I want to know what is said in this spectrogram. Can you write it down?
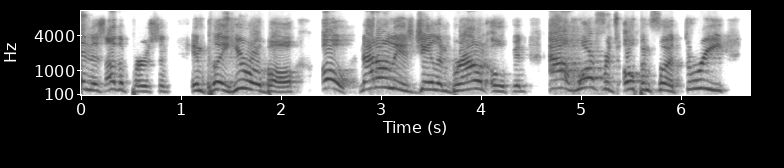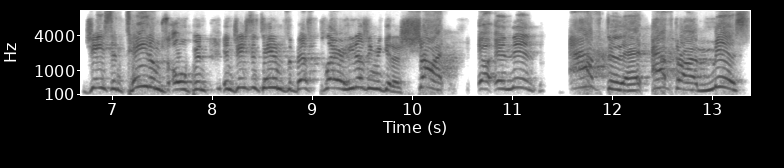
and this other person and play hero ball. Oh, not only is Jaylen Brown open, Al Horford's open for a three. Jayson Tatum's open, and Jayson Tatum's the best player. He doesn't even get a shot. Uh, and then after that, after I miss,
